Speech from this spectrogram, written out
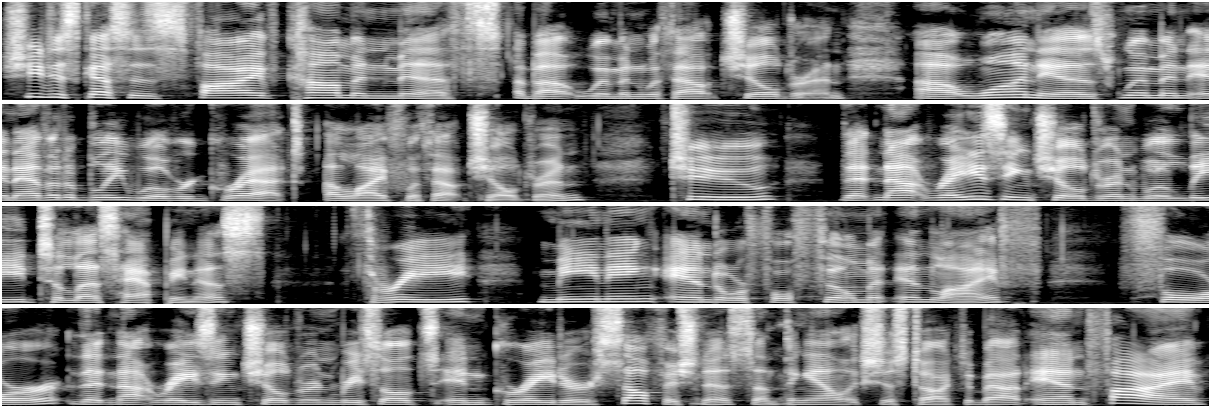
She discusses five common myths about women without children. Uh, one is women inevitably will regret a life without children. Two, that not raising children will lead to less happiness. Three, meaning and or fulfillment in life. Four, that not raising children results in greater selfishness, something Alex just talked about. And five,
